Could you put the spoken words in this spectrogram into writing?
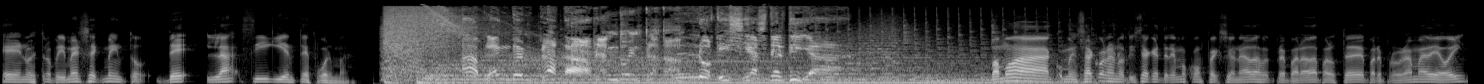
en nuestro primer segmento de la siguiente forma. Hablando en plata, hablando en plata, noticias del día. Vamos a comenzar con las noticias que tenemos confeccionadas, preparadas para ustedes para el programa de hoy.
